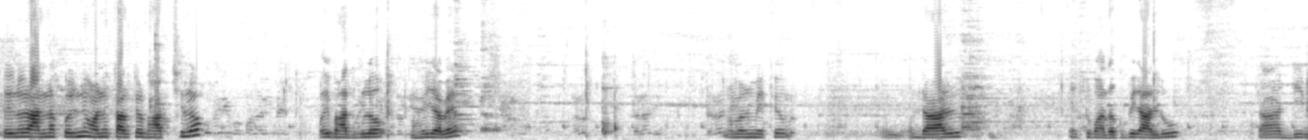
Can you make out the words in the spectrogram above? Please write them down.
সেই জন্য রান্না করিনি, অনেক কালকের ভাত ছিল। ওই ভাতগুলো হয়ে যাবে। আমার মেয়েকে ডাল, একটু বাঁধাকপির আলু আর ডিম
